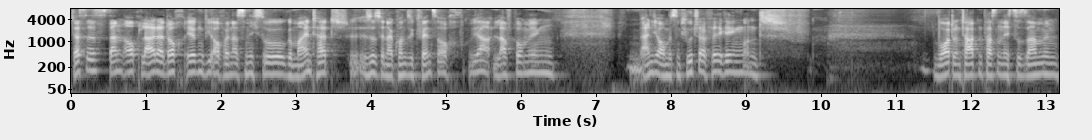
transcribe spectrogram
das ist dann auch leider doch irgendwie, auch wenn er es nicht so gemeint hat, ist es in der Konsequenz auch, ja, Lovebombing, eigentlich auch ein bisschen Future-Faking und Wort und Taten passen nicht zusammen.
